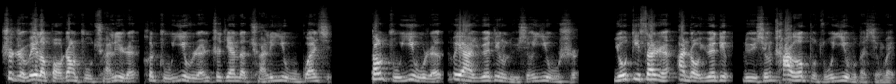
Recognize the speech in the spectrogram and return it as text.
是指为了保障主权利人和主义务人之间的权利义务关系。当主义务人未按约定履行义务时，由第三人按照约定履行差额补足义务的行为。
